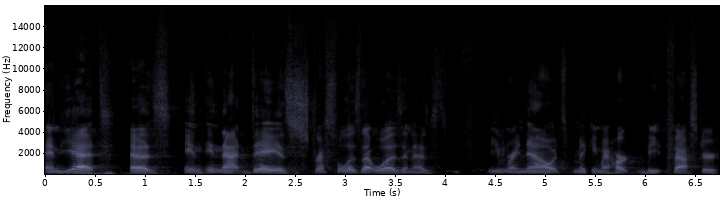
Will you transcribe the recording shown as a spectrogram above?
And yet, as in, in that day, as stressful as that was, and as even right now it's making my heart beat faster,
